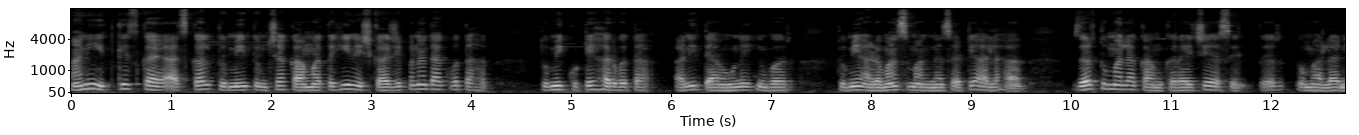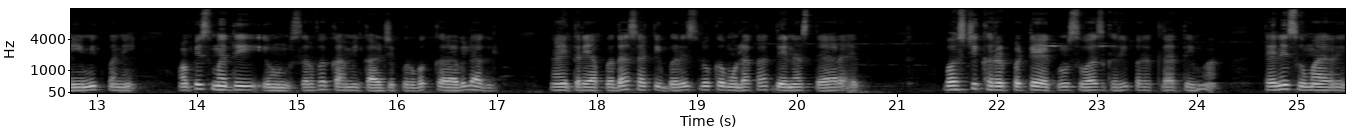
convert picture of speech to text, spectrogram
आणि इतकेच काय आजकाल तुम्ही तुमच्या कामातही निष्काळजीपणा दाखवत आहात. तुम्ही कुठे हरवता आणि त्याहूनही वर तुम्ही ॲडव्हान्स मागण्यासाठी आला आहात. जर तुम्हाला काम करायचे असेल तर तुम्हाला नियमितपणे ऑफिसमध्ये येऊन सर्व कामे काळजीपूर्वक करावी लागेल. नाहीतर या पदासाठी बरेच लोक मुलाखत देण्यास तयार आहेत. बॉसची खरडपट्टी ऐकून सुहास घरी परतला तेव्हा त्याने सुमारे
